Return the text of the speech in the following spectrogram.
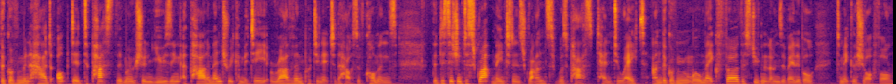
The government had opted to pass the motion using a parliamentary committee rather than putting it to the House of Commons. The decision to scrap maintenance grants was passed 10 to 8 and the government will make further student loans available to make the shortfall.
